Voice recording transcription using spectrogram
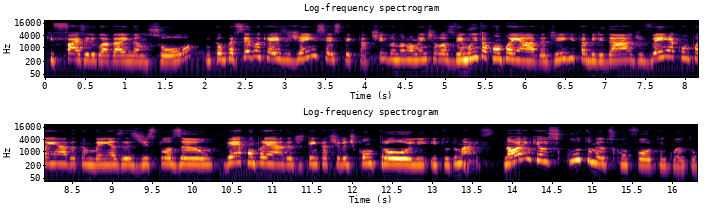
que faz ele guardar e ainda não sou. Então percebam que a exigência carência e a expectativa, normalmente elas vêm muito acompanhada de irritabilidade, vem acompanhada também às vezes de explosão, vem acompanhada de tentativa de controle e tudo mais. Na hora em que eu escuto o meu desconforto enquanto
